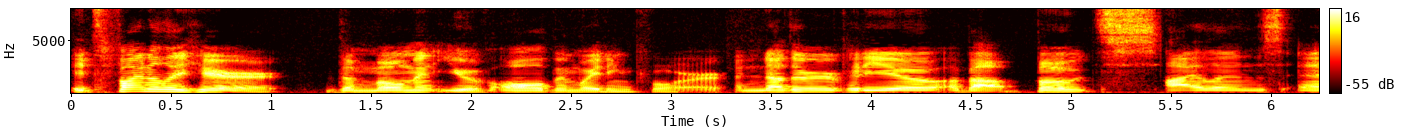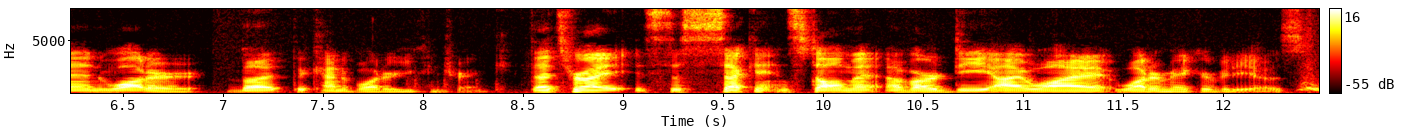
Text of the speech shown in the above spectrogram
It's finally here, the moment you have all been waiting for. Another video about boats, islands, and water, but the kind of water you can drink. That's right, it's the second installment of our DIY water maker videos.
